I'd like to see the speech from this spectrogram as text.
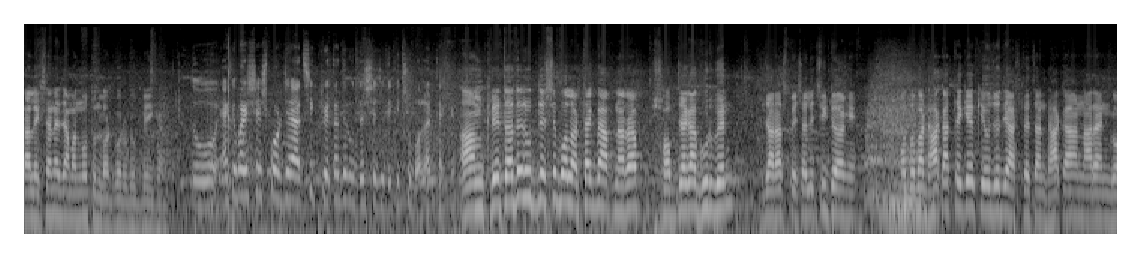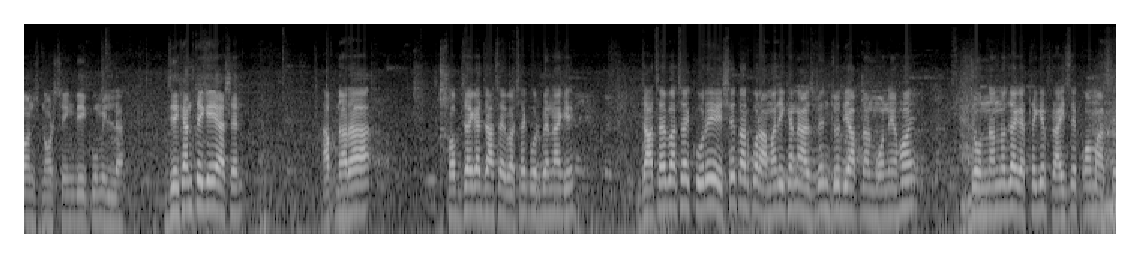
কালেকশানে যে আমার নতুন লট গরু ঢুকবে এইখানে। তো একেবারে শেষ পর্যায়ে আছি ক্রেতাদের উদ্দেশ্যে যদি কিছু বলার থাকে। আম ক্রেতাদের উদ্দেশ্যে বলার থাকবে আপনারা সব জায়গা ঘুরবেন যারা স্পেশালি চিটাঙে অথবা ঢাকা থেকে কেউ যদি আসতে চান ঢাকা নারায়ণগঞ্জ নরসিংদী কুমিল্লা যেখান থেকেই আসেন আপনারা সব জায়গায় যাচাই বাছাই করবেন আগে। যাচাই বাছাই করে এসে তারপর আমার এখানে আসবেন যদি আপনার মনে হয় যে অন্যান্য জায়গা থেকে প্রাইসে কম আছে।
